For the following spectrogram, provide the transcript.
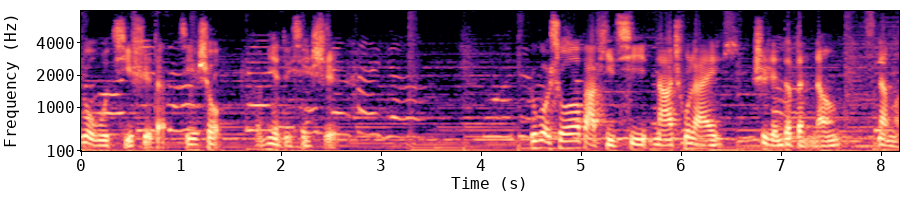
若无其事的接受和面对现实。如果说把脾气拿出来是人的本能，那么，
